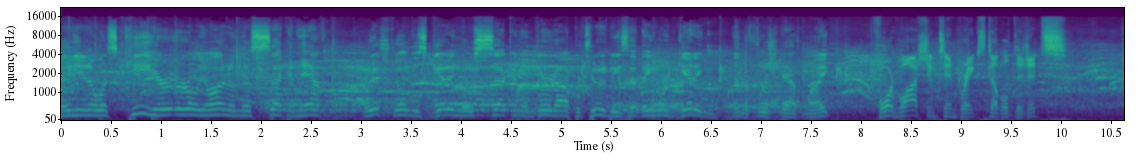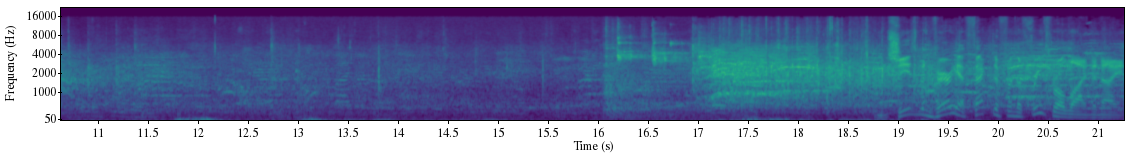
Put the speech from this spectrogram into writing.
And you know what's key here early on in this second half, Richfield is getting those second and third opportunities that they weren't getting in the first half, Mike. Ford Washington breaks double digits. She's been very effective from the free throw line tonight.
